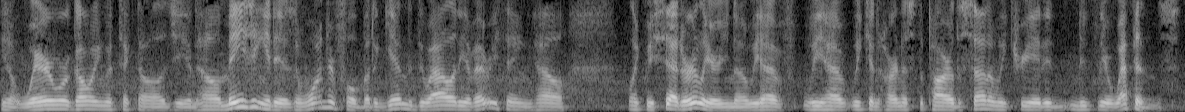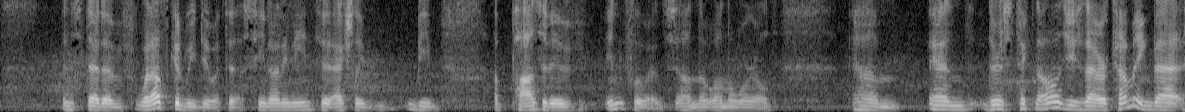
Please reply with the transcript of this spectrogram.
you know where we're going with technology and how amazing it is and wonderful but again the duality of everything how like we said earlier you know we have we have we can harness the power of the sun and we created nuclear weapons instead of what else could we do with this? You know what i mean? To actually be a positive influence on the on the world. Um, and there's technologies that are coming that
